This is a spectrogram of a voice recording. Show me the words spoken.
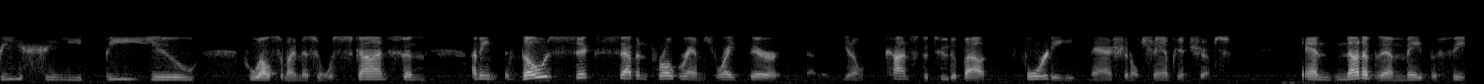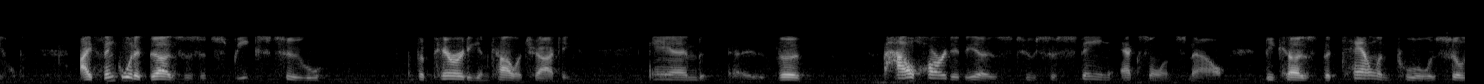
BC, BU. Who else am I missing? Wisconsin. I mean, those six, seven programs right there, you know, constitute about 40 national championships and none of them made the field. I think what it does is it speaks to the parity in college hockey and uh, the how hard it is to sustain excellence now because the talent pool is so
